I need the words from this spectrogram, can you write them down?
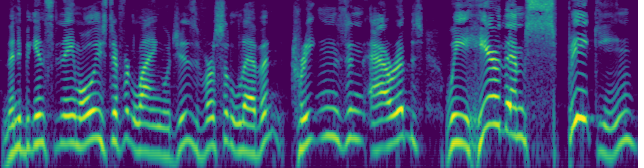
And then he begins to name all these different languages. Verse 11 Cretans and Arabs, we hear them speaking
